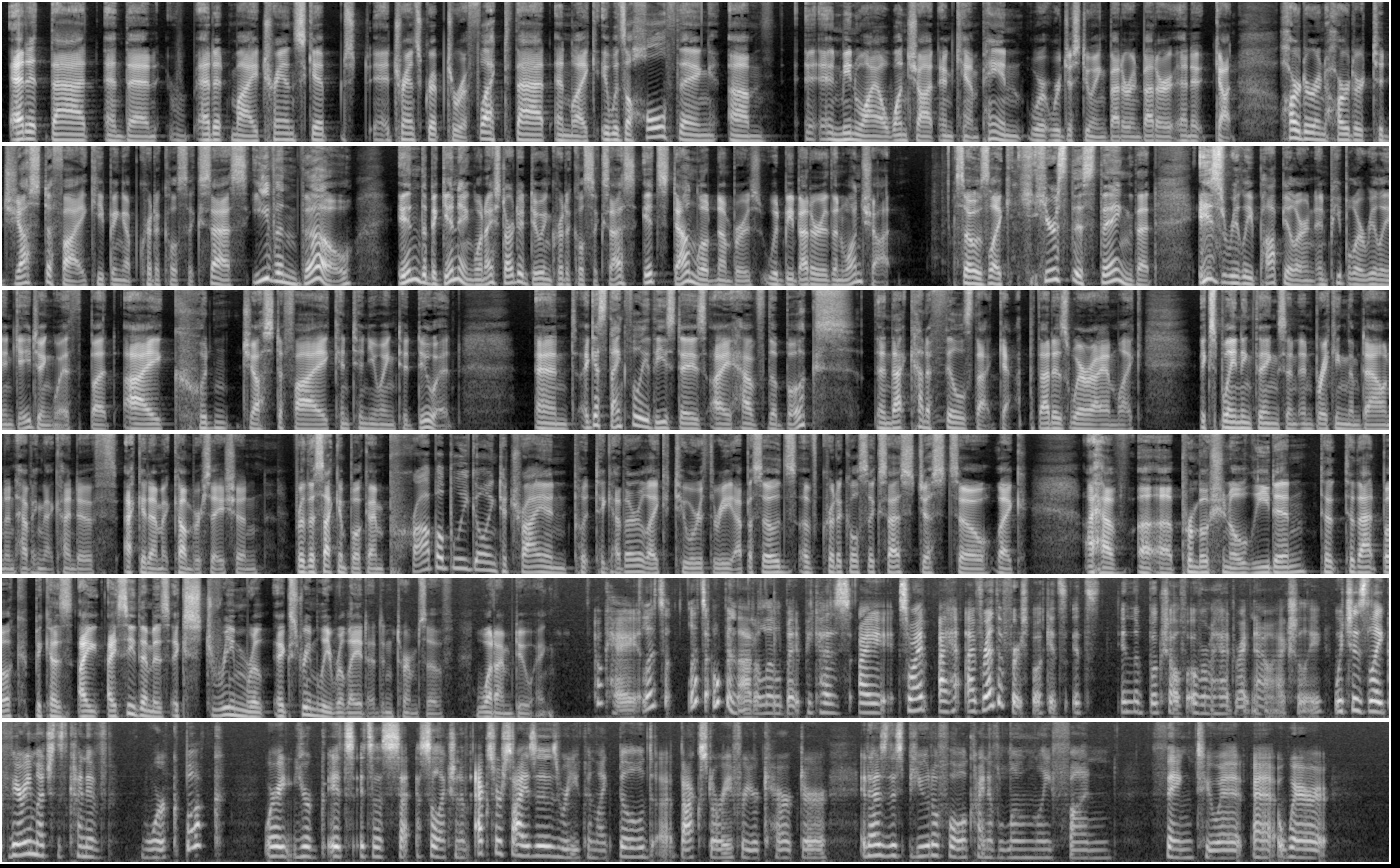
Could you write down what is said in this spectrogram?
edit that and then edit my transcript transcript to reflect that. And like it was a whole thing um and meanwhile one shot and campaign were, were just doing better and better and it got harder and harder to justify keeping up critical success even though in the beginning when i started doing critical success its download numbers would be better than one shot so it was like, here's this thing that is really popular and, and, people are really engaging with, but I couldn't justify continuing to do it. And I guess thankfully these days I have the books, and that kind of fills that gap. That is where I am like explaining things and, and breaking them down and having that kind of academic conversation. For the second book, I'm probably going to try and put together like two or three episodes of critical success just so like I have a, a promotional lead in to, to that book because I, I see them as extreme re, extremely related in terms of what I'm doing. Okay, let's let's open that a little bit because I so I, I I've read the first book. It's it's in the bookshelf over my head right now actually, which is like very much this kind of workbook where you're it's it's a, se- a selection of exercises where you can like build a backstory for your character. It has this beautiful kind of lonely fun thing to it uh, where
